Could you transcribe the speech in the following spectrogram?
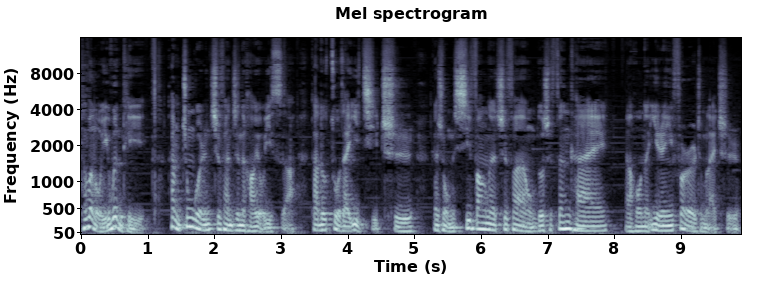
他问了我一个问题：他们中国人吃饭真的好有意思啊，大家都坐在一起吃，但是我们西方呢吃饭我们都是分开。然后呢，一人一份儿这么来吃。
